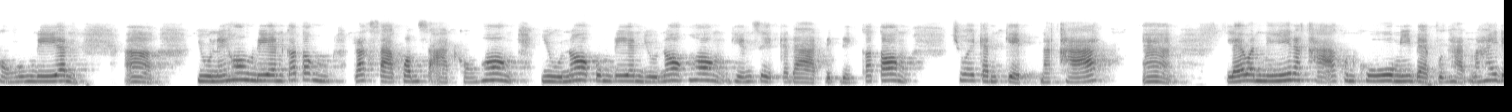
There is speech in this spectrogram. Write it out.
ของโรงเรียนออยู่ในห้องเรียนก็ต้องรักษาความสะอาดของห้อง อยู่นอกโรงเรียนอยู่นอกห้องเห็นเศษกระดาษเด็ก ๆ ก็ต้องช่วยกันเก็บนะคะ อ่าและวันนี้นะคะคุณครูมีแบบฝึกหัดมาให้เ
